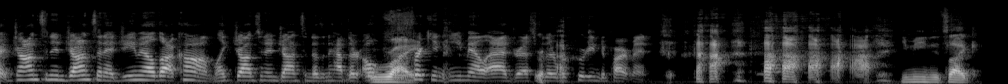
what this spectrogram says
at Johnson and Johnson at gmail.com. Like Johnson and Johnson doesn't have their own Right. freaking email address for their recruiting department. you mean it's like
